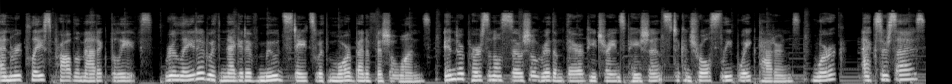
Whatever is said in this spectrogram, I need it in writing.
and replace problematic beliefs related with negative mood states with more beneficial ones. Interpersonal social rhythm therapy trains patients to control sleep-wake patterns, work, exercise,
